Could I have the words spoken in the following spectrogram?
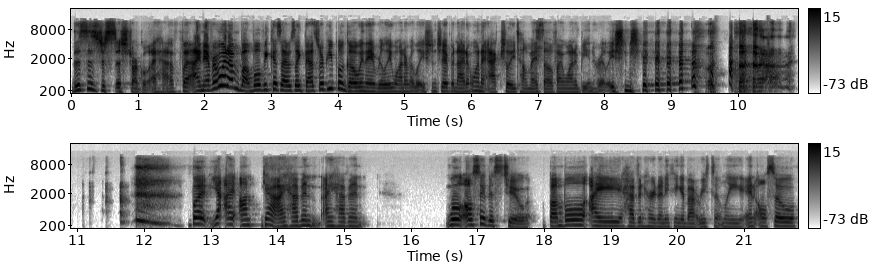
this is just a struggle I have. But I never went on Bumble because I was like, that's where people go when they really want a relationship. And I don't want to actually tell myself I want to be in a relationship. but yeah, I on yeah, I haven't I haven't well, I'll say this too. Bumble, I haven't heard anything about recently. And also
